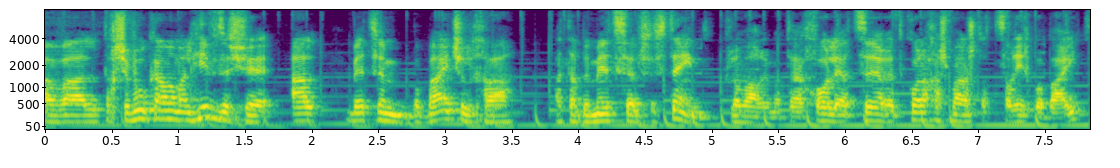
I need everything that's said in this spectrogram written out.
אבל תחשבו כמה מלהיב זה שבעצם בבית שלך אתה באמת self-sustained. כלומר, אם אתה יכול לייצר את כל החשמל שאתה צריך בבית,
